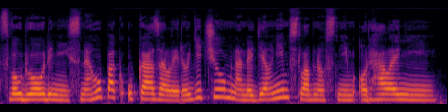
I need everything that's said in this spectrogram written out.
Svou dvoudenní snahu pak ukázali rodičům na nedělním slavnostním odhalení.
